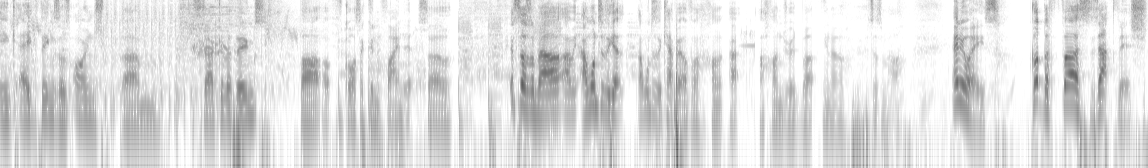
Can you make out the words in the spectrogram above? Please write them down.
ink egg things, those orange um, circular things, but of course I couldn't find it. So it doesn't matter. I mean, I wanted to get, I wanted to cap it off a, at hundred, but you know, it doesn't matter. Anyways, got the first Zapfish.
